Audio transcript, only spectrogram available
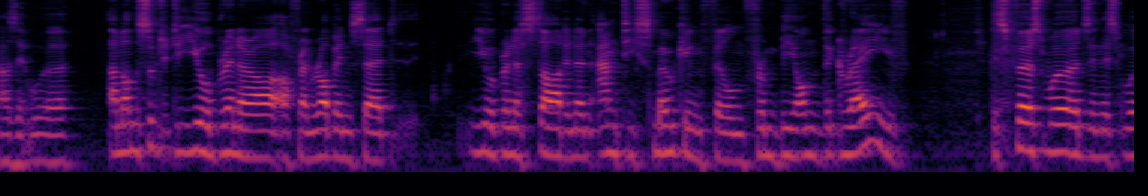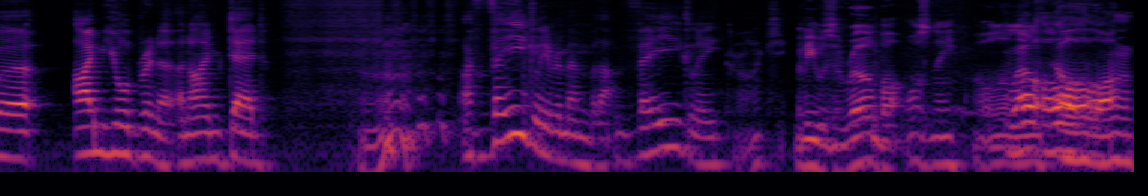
as it were. And on the subject of Yul Brynner, our, our friend Robin said Yul Brynner starred in an anti-smoking film from Beyond the Grave. His first words in this were, "I'm Yul Brynner and I'm dead." Hmm. I vaguely remember that. Vaguely. Crikey. But he was a robot, wasn't he? All along? Well, all, All along,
